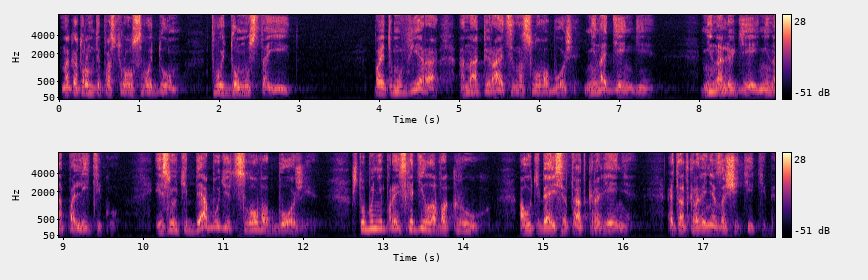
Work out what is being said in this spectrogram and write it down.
на котором ты построил свой дом, твой дом устоит. Поэтому вера, она опирается на Слово Божье, не на деньги, не на людей, не на политику. Если у тебя будет Слово Божье, что бы ни происходило вокруг, а у тебя есть это откровение, это откровение защитит тебя.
